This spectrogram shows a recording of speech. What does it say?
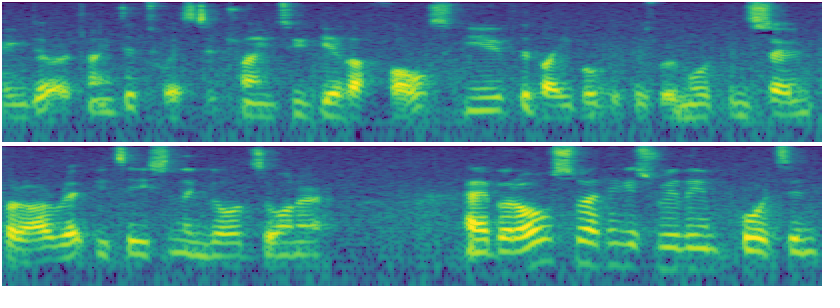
hide it or trying to twist it, trying to give a false view of the Bible because we're more concerned for our reputation than God's honour. Uh, but also, I think it's really important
